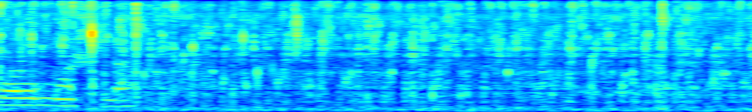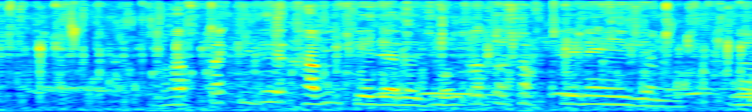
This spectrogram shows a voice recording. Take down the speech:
গরম মশলা। ভাতটা কি দিয়ে খাবি কে জানো ঝোলটা তো সব টেনেই গেল। না।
